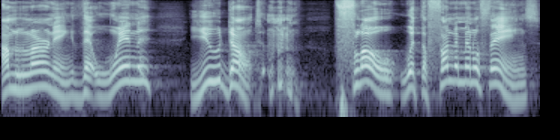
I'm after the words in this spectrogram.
I'm learning that when you don't flow with the fundamental things,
